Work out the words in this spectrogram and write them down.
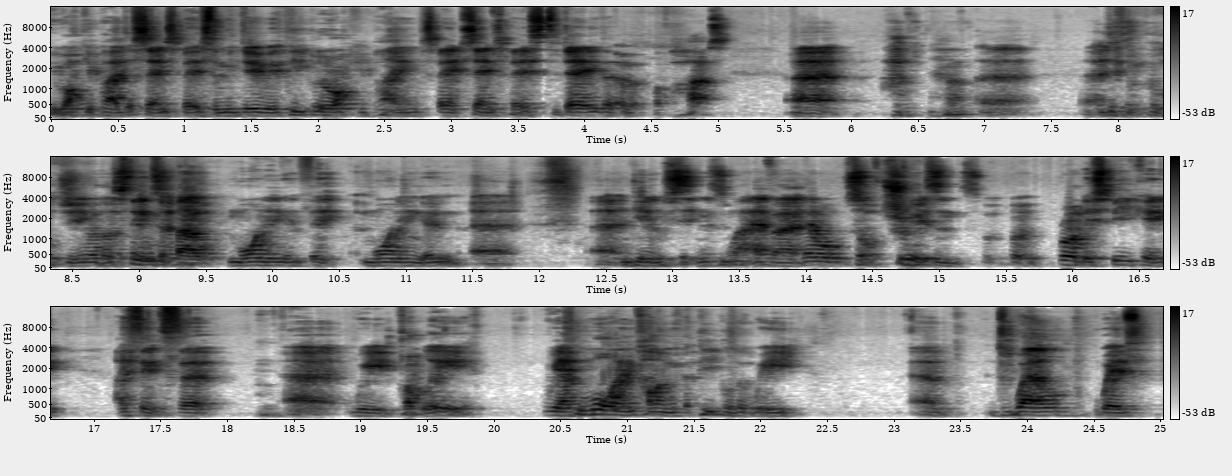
who occupied the same space than we do with people who are occupying the same space today that are perhaps uh, have, have uh, a different culture. You know, those things about mourning and th- mourning and, uh, uh, and dealing with sickness and whatever, they're all sort of truisms. But, but broadly speaking, I think that uh, we probably we have more in common with the people that we um, dwell with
